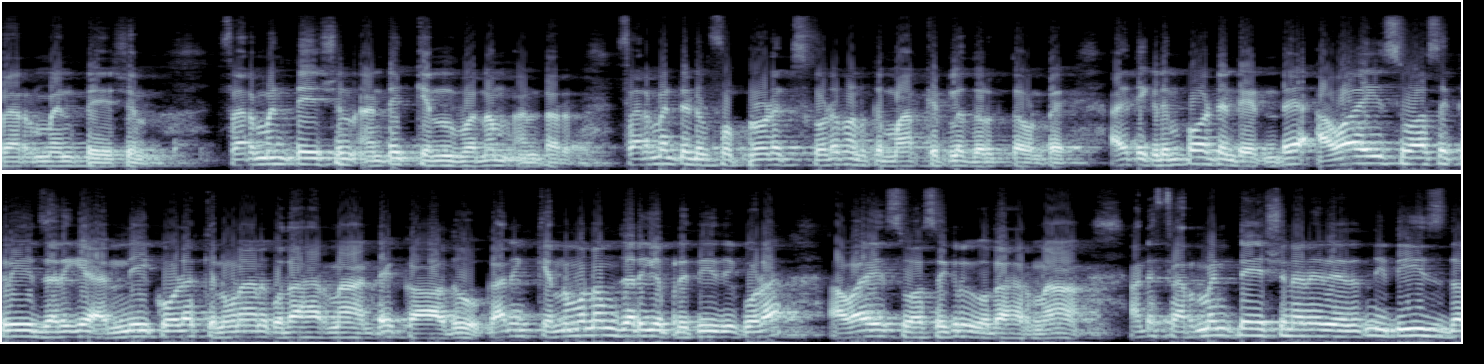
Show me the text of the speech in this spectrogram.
ఫెర్మెంటేషన్. ఫెర్మెంటేషన్ అంటే కిణ్వనం అంటారు. ఫెర్మెంటెడ్ ప్రోడక్ట్స్ కూడా మనకి మార్కెట్లో దొరుకుతూ ఉంటాయి. అయితే ఇక్కడ ఇంపార్టెంట్ ఏంటంటే అవాయి శ్వాసక్రియ జరిగే అన్నీ కూడా కిన్వనానికి ఉదాహరణ అంటే కాదు. కానీ కిణ్వనం జరిగే ప్రతిదీ కూడా అవాయి శ్వాసక్రియకి ఉదాహరణ. అంటే ఫెర్మెంటేషన్ అనేది ఏదైతే it is the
